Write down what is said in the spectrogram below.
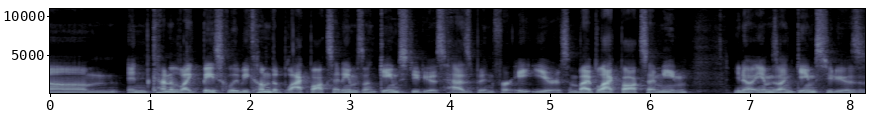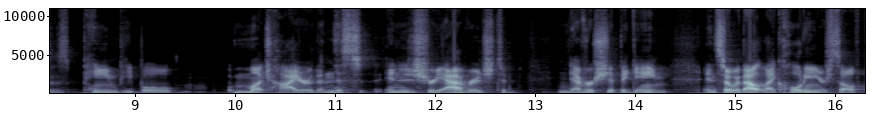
um, and kind of like basically become the black box that Amazon Game Studios has been for eight years. And by black box, I mean, you know, Amazon Game Studios is paying people much higher than this industry average to never ship a game. And so without like holding yourself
